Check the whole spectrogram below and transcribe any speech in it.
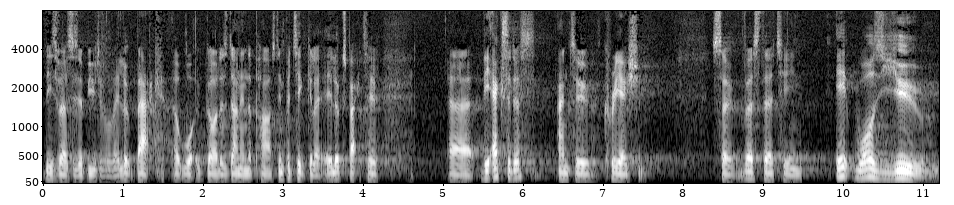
These verses are beautiful. They look back at what God has done in the past. In particular, it looks back to uh, the Exodus and to creation. So, verse 13 It was you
